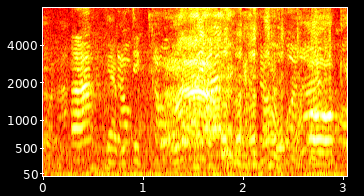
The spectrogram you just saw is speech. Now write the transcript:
ออะอย่าไปจิกเขา โอเค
